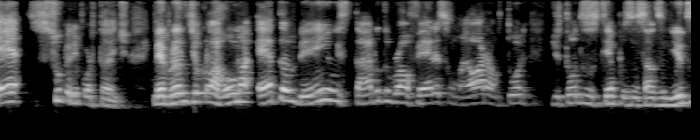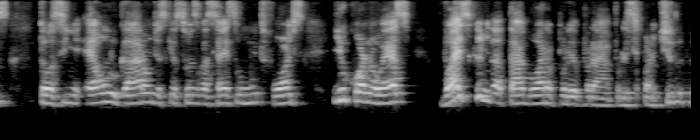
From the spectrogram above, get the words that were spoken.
é super importante. Lembrando que Oklahoma é também o estado do Ralph Ellison, o maior autor de todos os tempos nos Estados Unidos. Então, assim, é um lugar onde as questões raciais são muito fortes. E o Cornel West vai se candidatar agora por esse partido,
